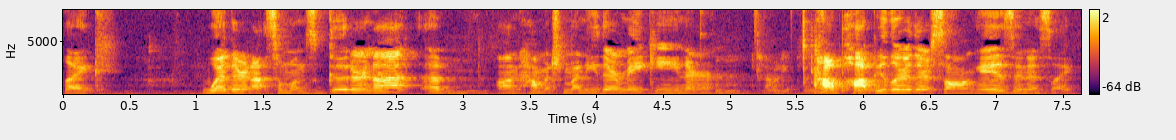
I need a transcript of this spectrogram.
like whether or not someone's good or not uh, mm-hmm. on how much money they're making or mm-hmm. how popular their song is and it's like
